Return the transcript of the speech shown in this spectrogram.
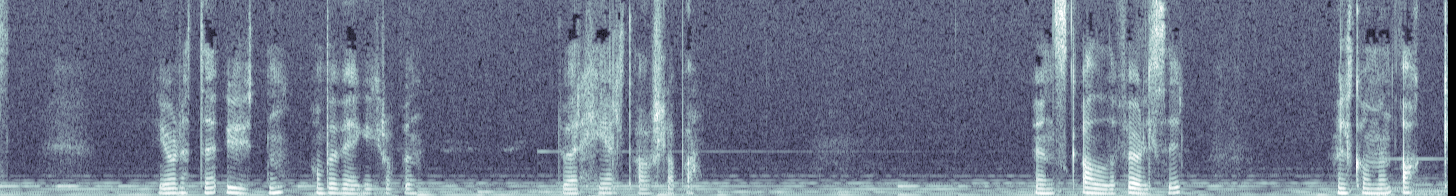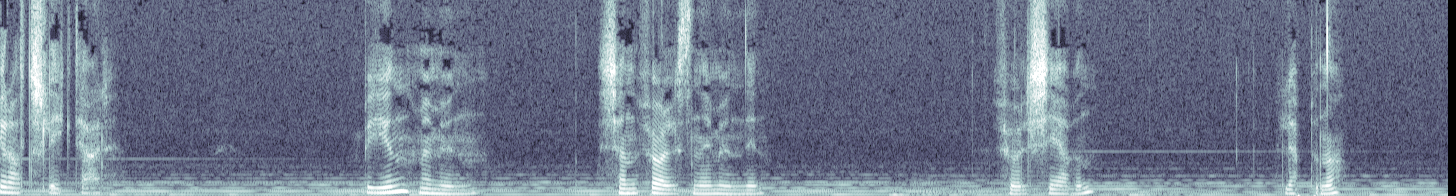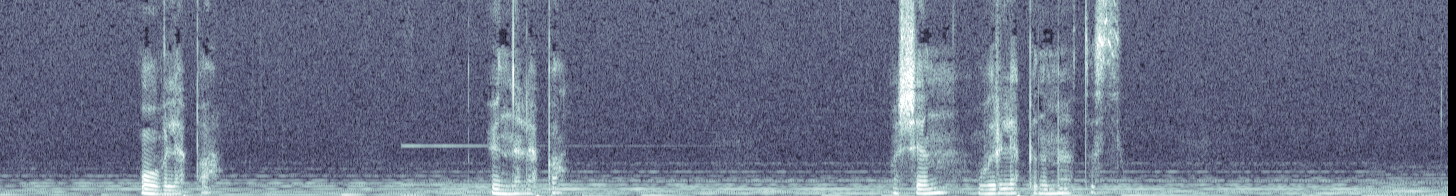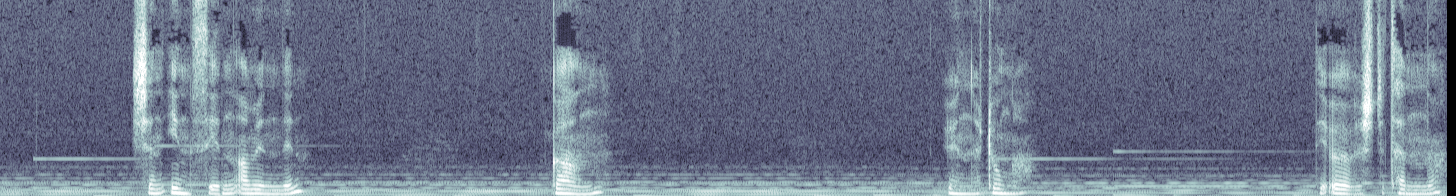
Gjør dette uten å bevege kroppen. Du er helt avslappa. Ønsk alle følelser velkommen akkurat slik de er. Begynn med munnen. Kjenn følelsene i munnen din. Føl kjeven, leppene, overleppa, underleppa. Og kjenn hvor leppene møtes. Kjenn innsiden av munnen din ganen under tunga, de øverste tennene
